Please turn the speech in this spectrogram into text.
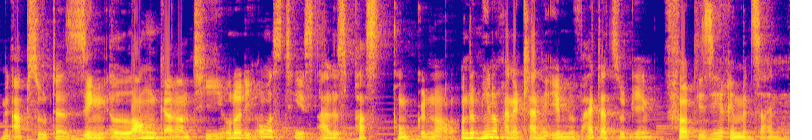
mit absoluter Sing-Along-Garantie oder die OSTs, alles passt punktgenau. Und um hier noch eine kleine Ebene weiterzugehen, folgt die Serie mit seinen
